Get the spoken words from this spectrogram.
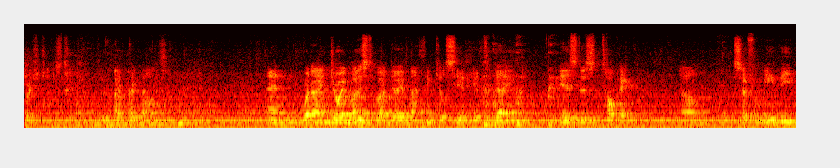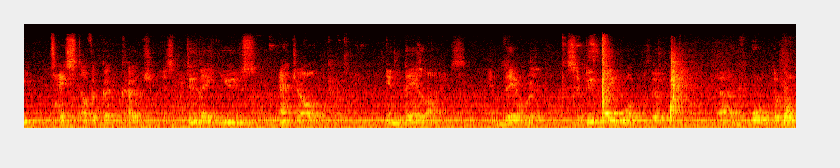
questions to, to get good answers. And what I enjoy most about Dave, and I think you'll see it here today, is this topic. Um, so for me, the test of a good coach is do they use Agile in their lives, in their work? So do they walk the, uh, walk the walk?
